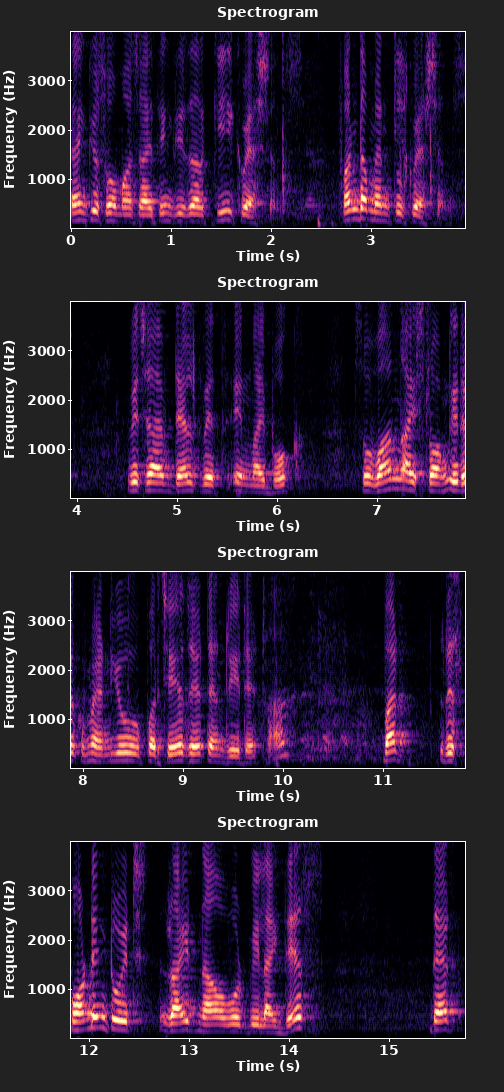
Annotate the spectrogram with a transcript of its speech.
Thank you so much. I think these are key questions, fundamental questions, which I have dealt with in my book. So one, I strongly recommend you purchase it and read it. Huh? But responding to it right now would be like this, that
